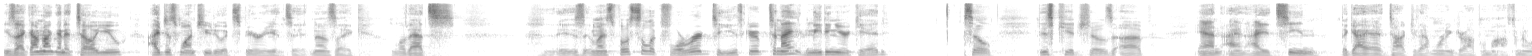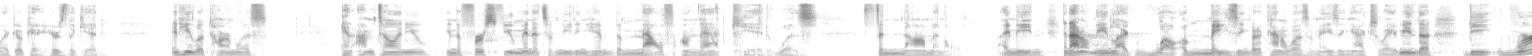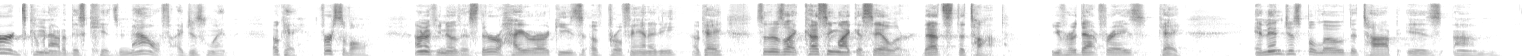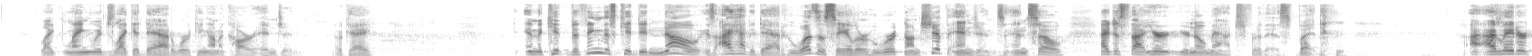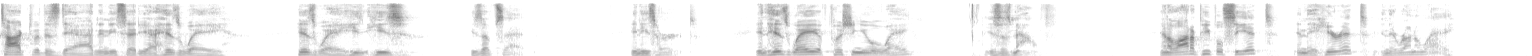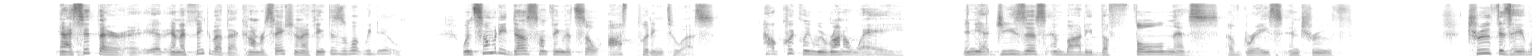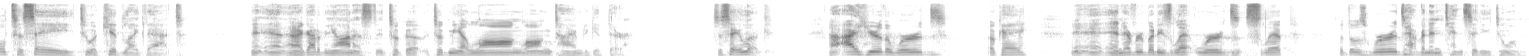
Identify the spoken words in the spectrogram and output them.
He's like, I'm not going to tell you. I just want you to experience it. And I was like, well, that's, is, am I supposed to look forward to youth group tonight, meeting your kid? So this kid shows up, and I, I had seen the guy I had talked to that morning drop him off, and I'm like, okay, here's the kid. And he looked harmless. And I'm telling you, in the first few minutes of meeting him, the mouth on that kid was phenomenal. I mean, and I don't mean like, well, amazing, but it kind of was amazing, actually. I mean, the, the words coming out of this kid's mouth, I just went, okay, first of all, I don't know if you know this, there are hierarchies of profanity, okay? So there's like cussing like a sailor, that's the top. You've heard that phrase? Okay. And then just below the top is um, like language like a dad working on a car engine, okay? And the, kid, the thing this kid didn't know is I had a dad who was a sailor who worked on ship engines. And so I just thought, you're, you're no match for this. But I, I, later talked with his dad, and he said, yeah, his way, his way, he, he's, he's upset and he's hurt. And his way of pushing you away is his mouth. And a lot of people see it and they hear it and they run away. And I sit there eh, and I think about that conversation. I think this is what we do. When somebody does something that's so off putting to us, how quickly we run away. And yet, Jesus embodied the fullness of grace and truth. Truth is able to say to a kid like that, and, and I got to be honest, it took, a, it took me a long, long time to get there. To say, look, I, I hear the words, okay, and, and everybody's let words slip, but those words have an intensity to them.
